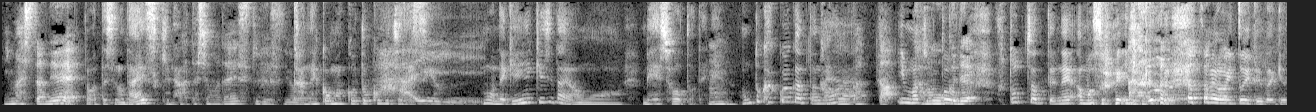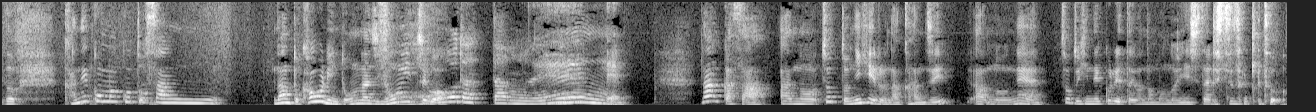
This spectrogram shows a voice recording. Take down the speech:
いましたね。私の大好きな私も大好きですよ。金子誠コーチですよ、はい。もうね現役時代はもう名ショートでね、うん。ほんとかっこよかったね。かっこよかった。今ちょっと太っちゃってね。あまあそれはいいんだけど。それは置いといてだけど。金子誠さんなんとかおりんと同じ415そうだったのね。うん。って。なんかさあのちょっとニヒルな感じ。あのねちょっとひねくれたような物言いしたりしてたけど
